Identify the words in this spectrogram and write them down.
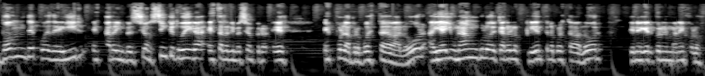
dónde puede ir esta reinvención? Sin que tú digas, esta es la reinvención, pero es es por la propuesta de valor. Ahí hay un ángulo de cara a los clientes la propuesta de valor, tiene que ver con el manejo de los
